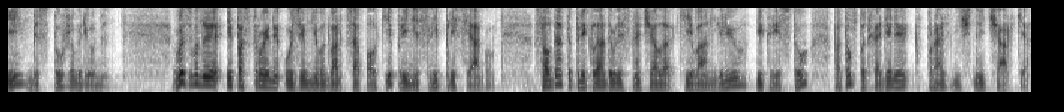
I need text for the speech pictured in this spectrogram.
и Бестужев-Рюмин. Вызванные и построенные у Зимнего дворца полки принесли присягу. Солдаты прикладывались сначала к Евангелию и кресту, потом подходили к праздничной чарке.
